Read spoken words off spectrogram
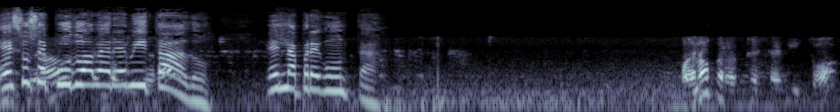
Eso se pudo haber evitado. Es la pregunta. Bueno, pero es que se evitó.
